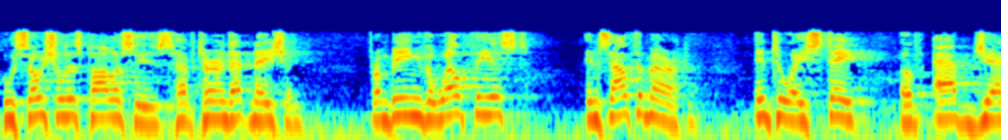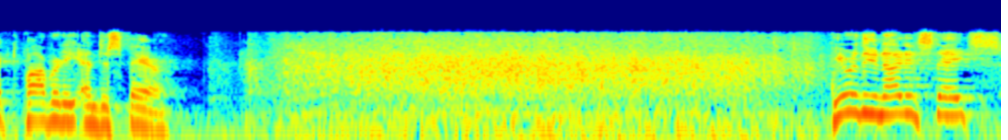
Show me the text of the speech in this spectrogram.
whose socialist policies have turned that nation from being the wealthiest in South America into a state of abject poverty and despair. Here in the United States,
